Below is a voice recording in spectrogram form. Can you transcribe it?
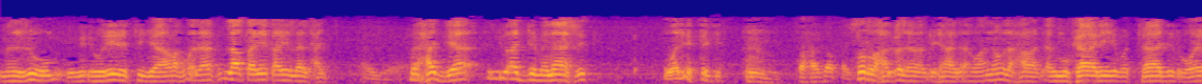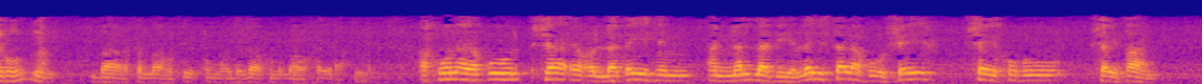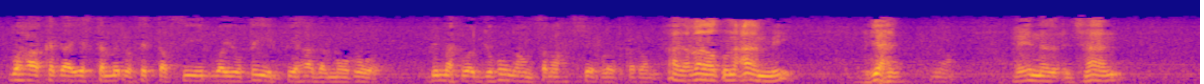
ملزوم يريد التجارة ولكن لا طريق إلا الحج. أيوة. فحج يؤدي مناسك وليتجه. فهذا طيب. صرح العلماء بهذا وأنه لا حرج. المكاري والتاجر وغيره نعم. بارك الله فيكم وجزاكم الله خيرا. أخونا يقول شائع لديهم أن الذي ليس له شيخ شيخه شيطان وهكذا يستمر في التفصيل ويطيل في هذا الموضوع. بما توجهونهم سماحة الشيخ لو تكرم. هذا غلط عامي جهل. نعم. فإن الإنسان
